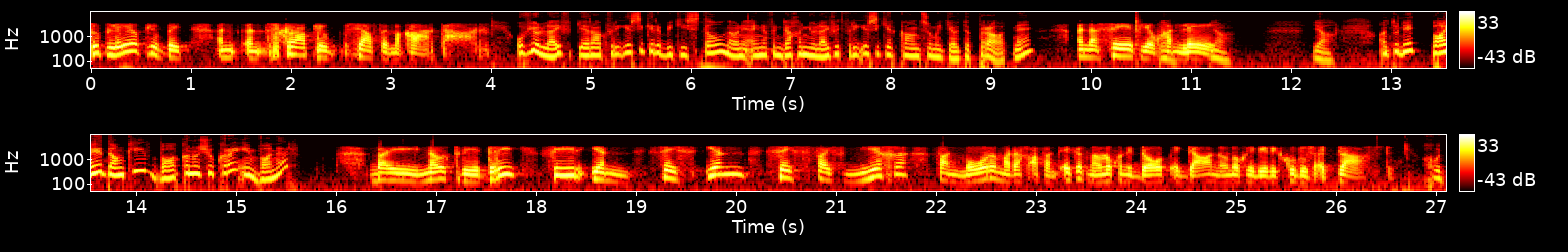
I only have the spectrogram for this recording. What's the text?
Loop lê op jou bed en en skraap jouself by mekaar daar. Of jou lyf, jy raak vir die eerste keer 'n bietjie stil nou aan die einde van die dag en jou lyf het vir die eerste keer kans om met jou te praat, né? En dan sê vir jou ja, gaan lê. Ja. Ja. Antoinette, baie dankie. Waar kan ons jou kry en wanneer? By 023 4161 659 van môre middag af want ek is nou nog in die dorp ek ja nou nog hier die kudos uit plaas toe. Goed,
